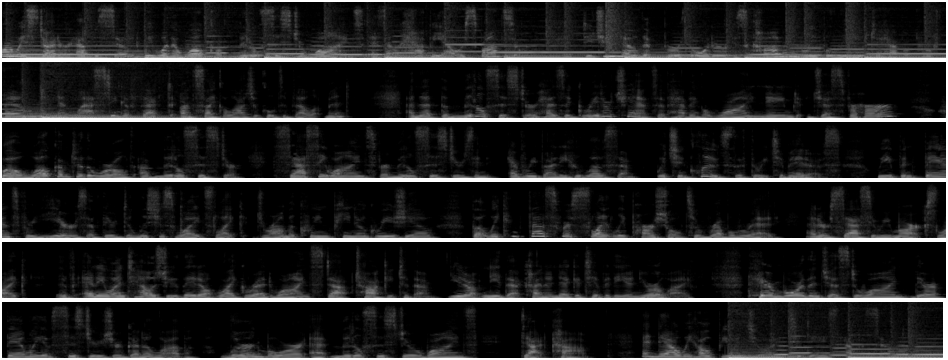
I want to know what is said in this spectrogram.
Before we start our episode, we want to welcome Middle Sister Wines as our happy hour sponsor. Did you know that birth order is commonly believed to have a profound and lasting effect on psychological development? And that the middle sister has a greater chance of having a wine named just for her? Well, welcome to the world of Middle Sister, sassy wines for middle sisters and everybody who loves them, which includes the Three Tomatoes. We've been fans for years of their delicious whites like Drama Queen Pinot Grigio, but we confess we're slightly partial to Rebel Red and her sassy remarks like, if anyone tells you they don't like red wine, stop talking to them. You don't need that kind of negativity in your life. They're more than just a wine. They're a family of sisters you're going to love. Learn more at middlesisterwines.com. And now we hope you enjoyed today's episode.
